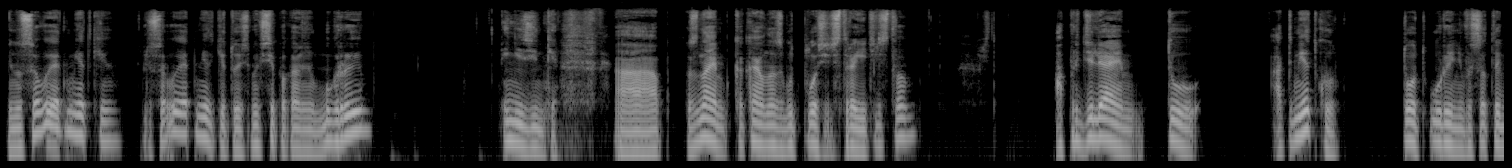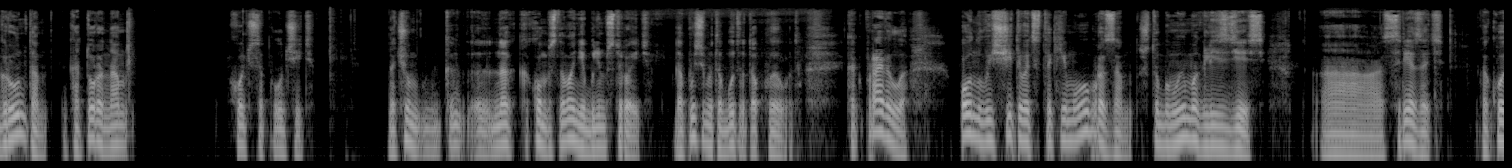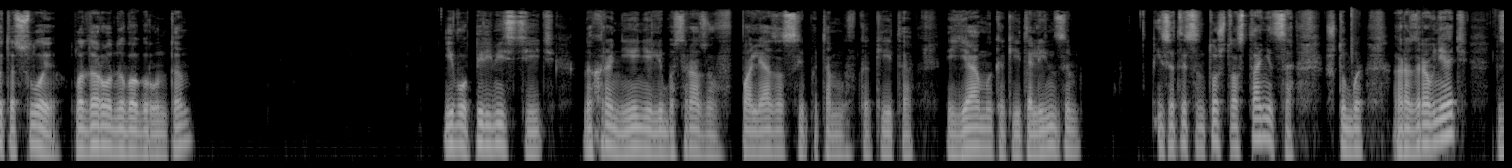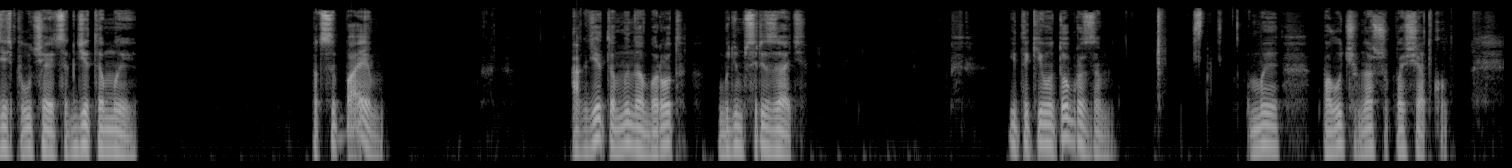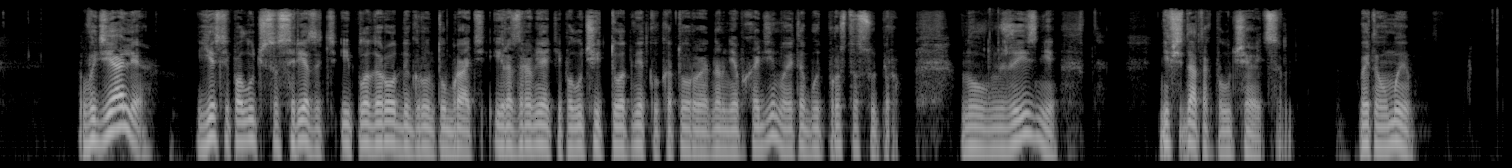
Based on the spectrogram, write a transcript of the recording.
минусовые отметки, плюсовые отметки. То есть мы все показываем бугры, и низинки. А, знаем, какая у нас будет площадь строительства. Определяем ту отметку, тот уровень высоты грунта, который нам хочется получить. На, чем, на каком основании будем строить. Допустим, это будет вот такой вот. Как правило, он высчитывается таким образом, чтобы мы могли здесь а, срезать какой-то слой плодородного грунта, его переместить на хранение, либо сразу в поля засыпать, там в какие-то ямы, какие-то линзы. И, соответственно, то, что останется, чтобы разровнять, здесь получается, где-то мы подсыпаем, а где-то мы, наоборот, будем срезать. И таким вот образом мы получим нашу площадку. В идеале если получится срезать и плодородный грунт убрать, и разровнять, и получить ту отметку, которая нам необходима, это будет просто супер. Но в жизни не всегда так получается. Поэтому мы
